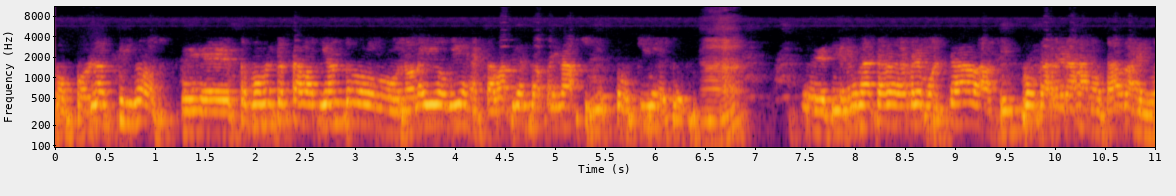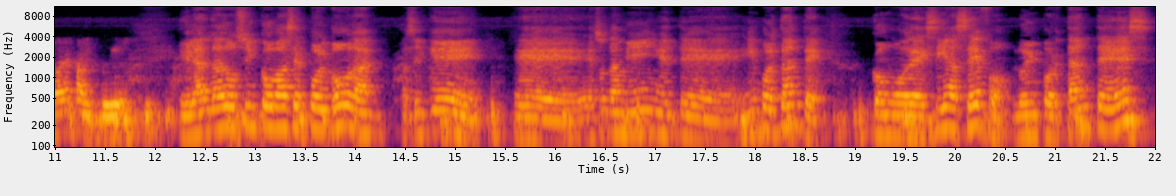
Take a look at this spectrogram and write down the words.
Con Portland C2, en estos momentos está bateando, no le ha ido bien, está bateando apenas 107. Ajá. Eh, tiene una carrera remolcada, cinco carreras anotadas en nueve partidos. Y le han dado cinco bases por bola, así que eh, eso también este, es importante. Como decía Cefo, lo importante es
